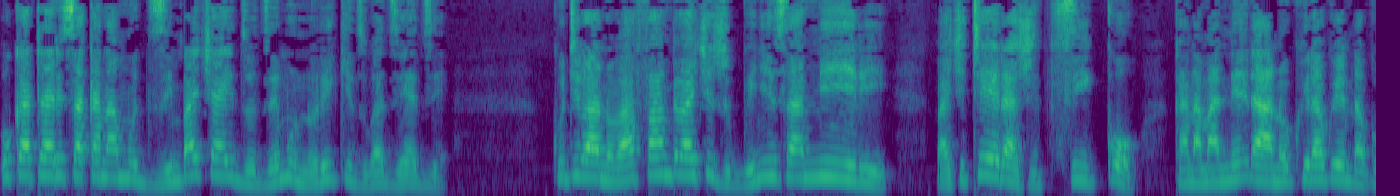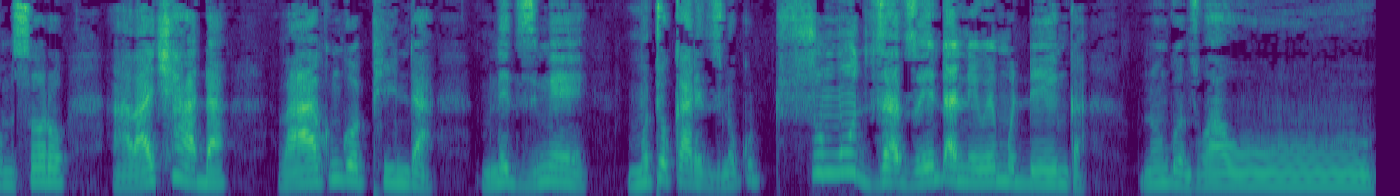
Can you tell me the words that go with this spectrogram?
Ukatarisa kana mudzimba chaidzo dzemunhurikidzwa dziya dziya kuti vanhu vafambe vachizvigwinyisa miri vachiteera zvitsiko kana manera anokwira kuenda kumusoro havachada vaakungopinda mune dzimwe motokari dzinokusumudza dzoenda newe mudenga. Unongonzwa uu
